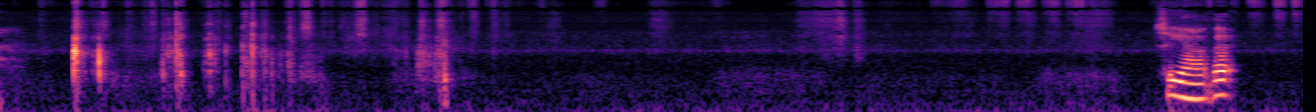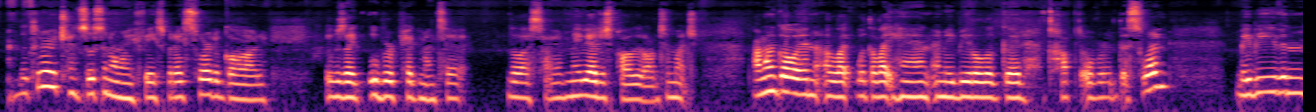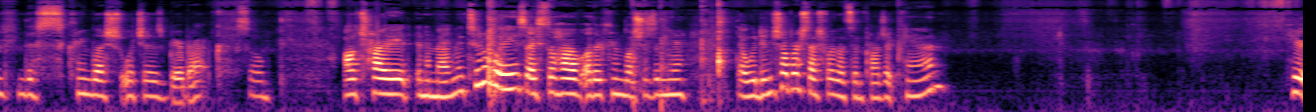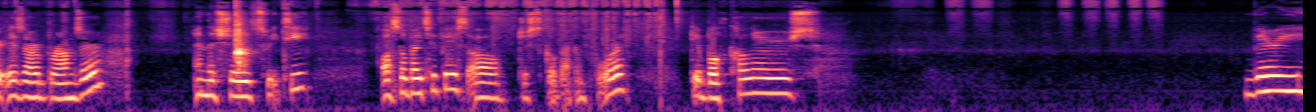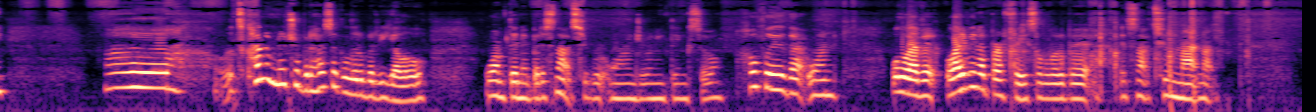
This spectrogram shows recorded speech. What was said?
So yeah, that looks very translucent on my face, but I swear to God, it was like uber pigmented the last time. Maybe I just piled it on too much. I'm going to go in a light with a light hand and maybe it'll look good topped over this one. Maybe even this cream blush, which is bareback. So I'll try it in a magnitude of ways. I still have other cream blushes in here that we didn't shop our stash for. That's in Project Pan. Here is our bronzer and the shade Sweet Tea also by Too Faced. I'll just go back and forth, get both colors. Very, uh, it's kind of neutral, but it has like a little bit of yellow warmth in it, but it's not super orange or anything. So hopefully that one will liven, liven up our face a little bit. It's not too matte, not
